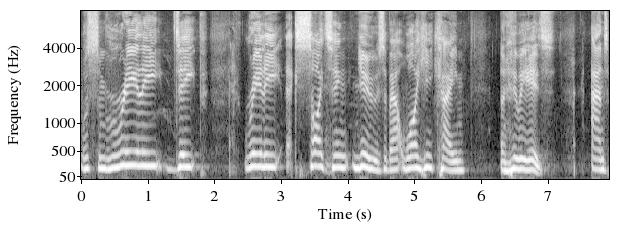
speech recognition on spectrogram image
was some really deep, really exciting news about why he came and who he is. And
